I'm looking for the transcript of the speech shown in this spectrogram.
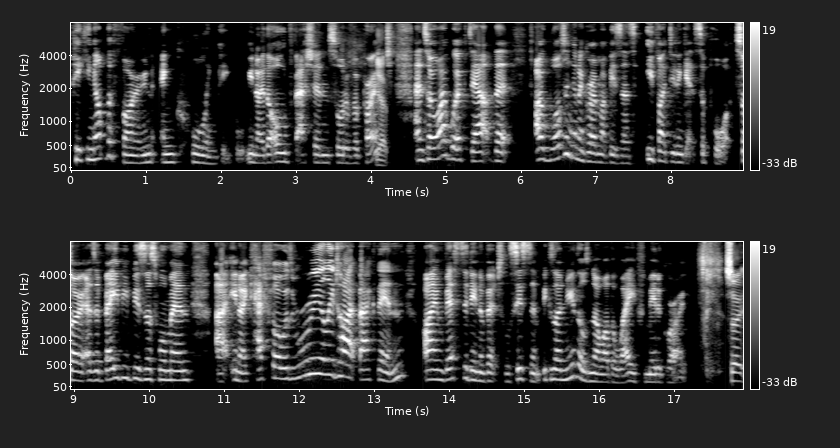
picking up the phone and calling people. You know, the old-fashioned sort of approach. Yep. And so I worked out that I wasn't going to grow my business if I didn't get support. So, as a baby businesswoman, uh, you know, cash flow was really tight back then. I invested in a virtual assistant because I knew there was no other way for me to grow. So,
